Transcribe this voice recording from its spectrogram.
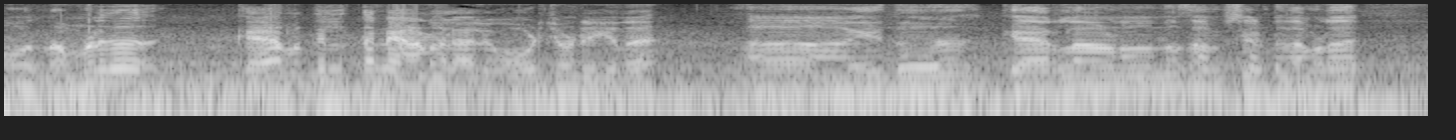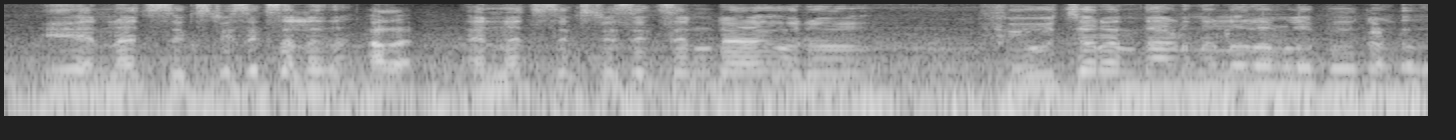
ഓ നമ്മളിത് കേരളത്തിൽ തന്നെയാണോ ലാലു ഓടിച്ചോണ്ടിരിക്കുന്നത്? ആ ഇത് കേരളമാണോ എന്ന് സംശയമുണ്ട്. നമ്മുടെ ഈ എൻ എച്ച് സിക്സ്റ്റി സിക്സ് അല്ലേ ഇത്? അതെ. എൻ എച്ച് സിക്സ്റ്റി സിക്സിന്റെ ഒരു ഫ്യൂച്ചർ എന്താണെന്നുള്ളത് നമ്മളിപ്പോ കണ്ടത്.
